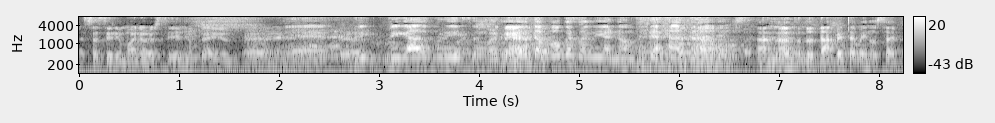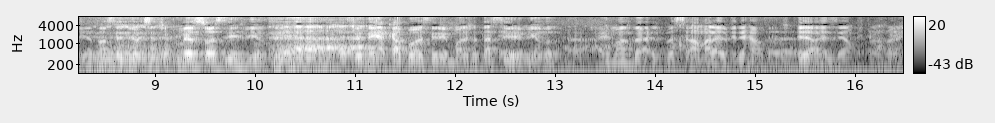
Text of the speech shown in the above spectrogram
Essa cerimônia hoje serviu para isso. Eh, bri- obrigado por isso, porque eu tampouco sabia o nome da Nata. Ananta do Dharma ele também não sabia. Então você viu que você já começou a servir. Você, você nem acabou a cerimônia, já está servindo a Irmandade. Você é uma maravilha, realmente. Ele é um exemplo para nós.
